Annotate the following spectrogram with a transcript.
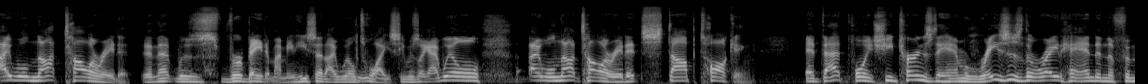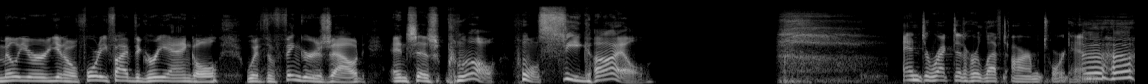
I will not tolerate it. And that was verbatim. I mean, he said I will mm-hmm. twice. He was like, I will, I will not tolerate it. Stop talking. At that point, she turns to him, raises the right hand in the familiar, you know, 45 degree angle with the fingers out, and says, Oh, well, Sieg Heil. And directed her left arm toward him. Uh huh.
